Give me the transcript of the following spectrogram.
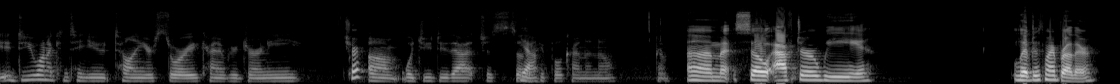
eh, do you want to continue telling your story, kind of your journey? Sure. Um, would you do that just so Yeah. that people kind of know? Um, so after we lived with my brother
